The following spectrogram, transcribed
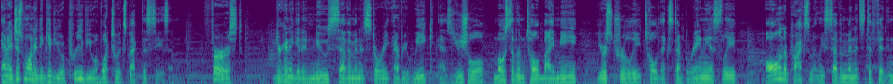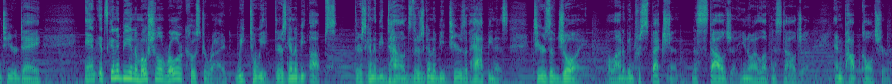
And I just wanted to give you a preview of what to expect this season. First, you're going to get a new seven minute story every week, as usual, most of them told by me, yours truly, told extemporaneously, all in approximately seven minutes to fit into your day. And it's going to be an emotional roller coaster ride week to week. There's going to be ups, there's going to be downs, there's going to be tears of happiness, tears of joy, a lot of introspection, nostalgia. You know, I love nostalgia, and pop culture.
